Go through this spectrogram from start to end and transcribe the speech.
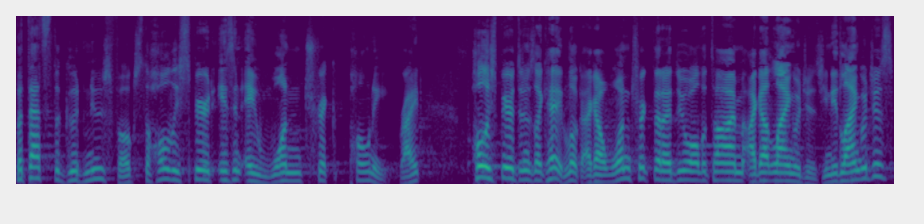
But that's the good news, folks. The Holy Spirit isn't a one trick pony, right? Holy Spirit is like, hey, look, I got one trick that I do all the time. I got languages. You need languages?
